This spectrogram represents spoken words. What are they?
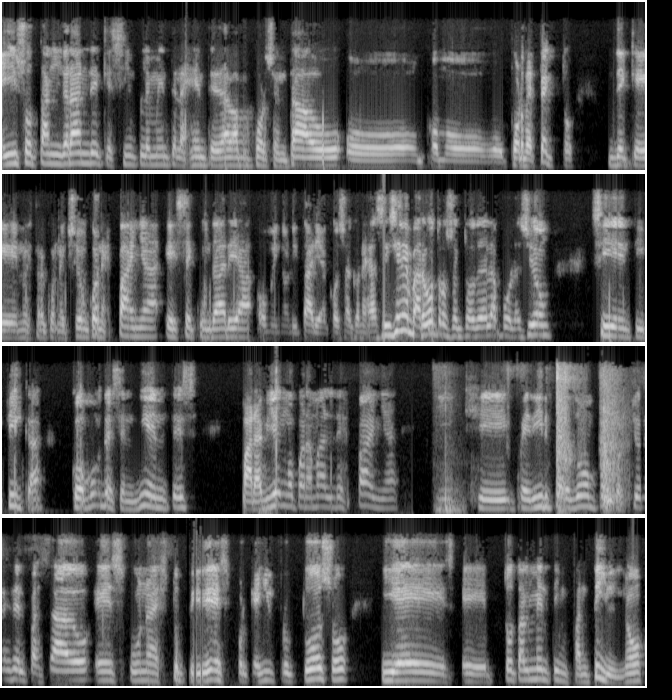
hizo tan grande que simplemente la gente daba por sentado o como por defecto de que nuestra conexión con España es secundaria o minoritaria, cosa que no es así. Sin embargo, otro sector de la población se identifica como descendientes, para bien o para mal, de España y que pedir perdón por cuestiones del pasado es una estupidez porque es infructuoso y es eh, totalmente infantil, ¿no?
